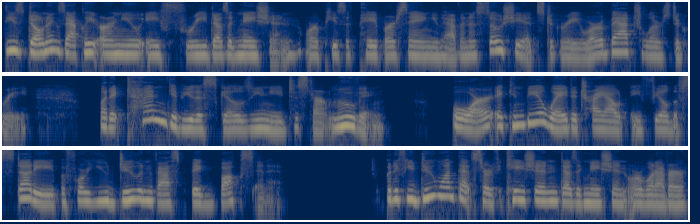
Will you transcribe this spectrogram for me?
these don't exactly earn you a free designation or a piece of paper saying you have an associate's degree or a bachelor's degree, but it can give you the skills you need to start moving. Or it can be a way to try out a field of study before you do invest big bucks in it. But if you do want that certification, designation, or whatever,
